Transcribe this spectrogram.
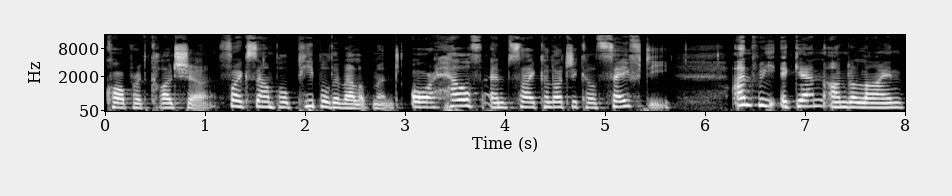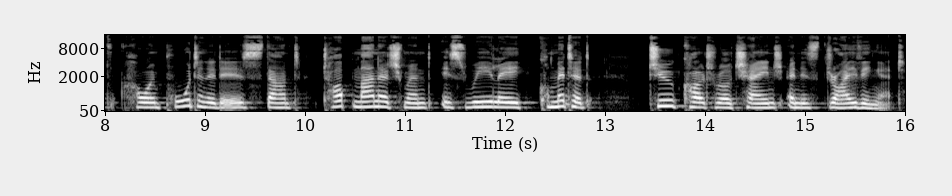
corporate culture. For example, people development or health and psychological safety. And we again underlined how important it is that top management is really committed to cultural change and is driving it.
